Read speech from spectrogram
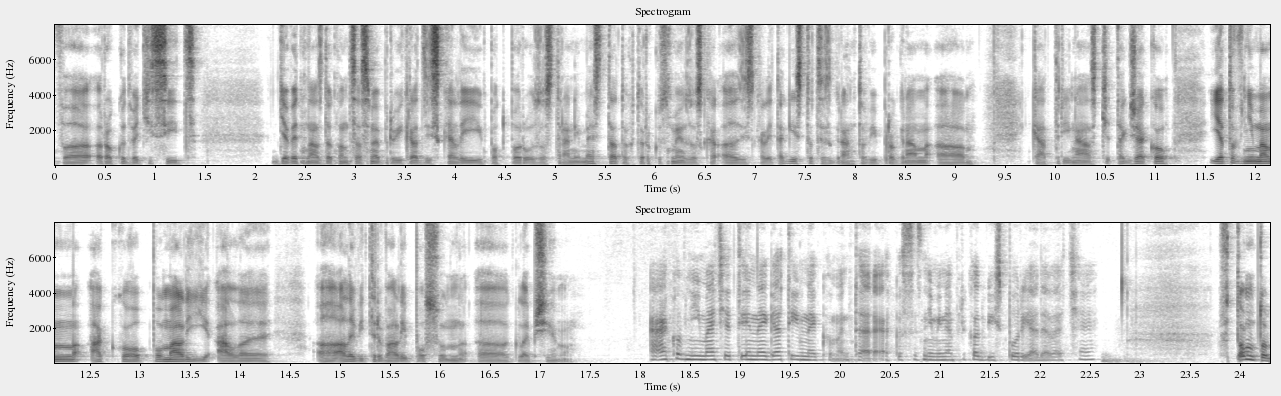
V roku 2000 19 dokonca sme prvýkrát získali podporu zo strany mesta. Tohto roku sme ju získali takisto cez grantový program K13. Takže ako, ja to vnímam ako pomalý, ale, ale vytrvalý posun k lepšiemu. A ako vnímate tie negatívne komentáre? Ako sa s nimi napríklad vysporiadavate? V tomto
